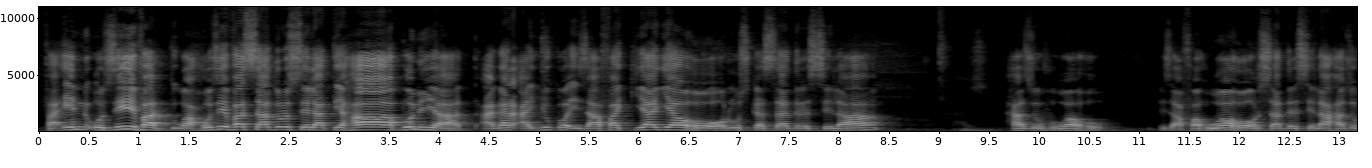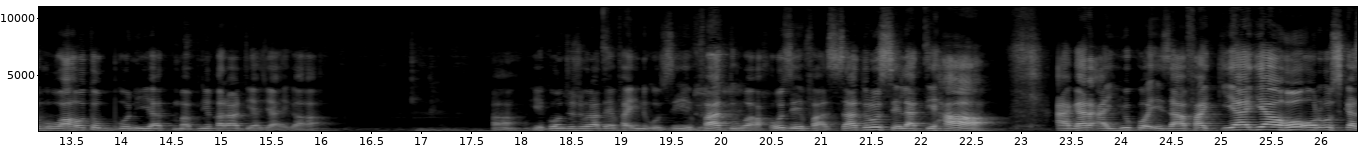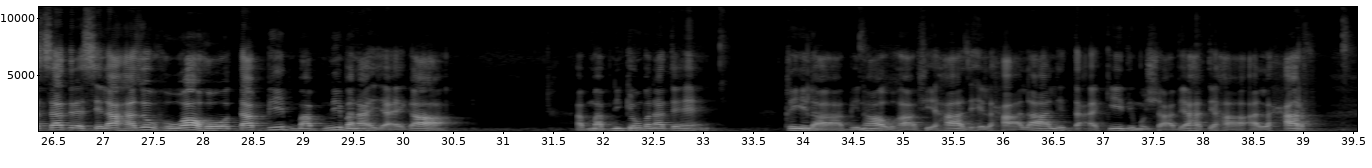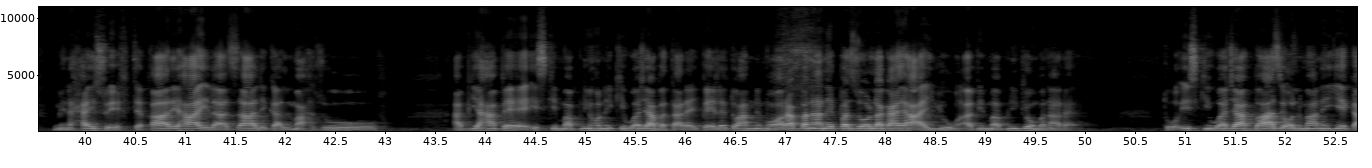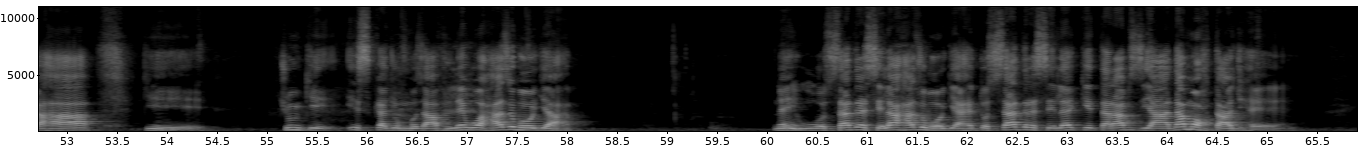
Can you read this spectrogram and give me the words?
फ़िन उजीफ़त व हज़ीफ़त सदर सिलातिहा बुनियाद अगर अयु को इजाफ़ा किया गया हो और उसका सदर सिला हजब हुआ हो इजाफ़ा हुआ हो और सदर सिला हजब हुआ हो तो बुनियाद मबनी करार दिया जाएगा। हाँ ये कौन सी सूरत है? फ़ैन उजीफ़त व हुज़िफ़ा सदर सिलतिहा। अगर अयु को इजाफ़ा किया गया हो और उसका सदर सिला हजब हुआ हो तब भी मबनी बनाया जाएगा। अब मबनी क्यों बनाते हैं? कीला बिना उहा फ़ी हाजिल हाला तकीद मुशाबहतहा अलहरफ मिन हैस इफ्तार इला ज़ालिकल महजूफ़ अब यहाँ पे इसकी मबनी होने की वजह बता रही पहले तो हमने मौरब बनाने पर ज़ोर लगाया आयु अभी मबनी क्यों बना रहा है? तो इसकी वजह बाज़ ने यह कहा कि चूँकि इसका जो मुजाफले वो हजब हो गया, नहीं, वो सदर सिला हजब हो गया है तो सदर सिला की तरफ़ ज़्यादा मोहताज है।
